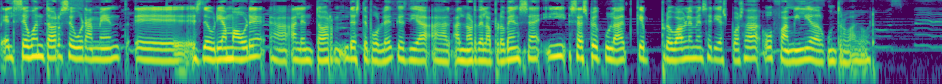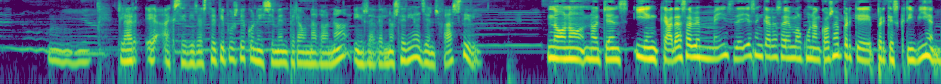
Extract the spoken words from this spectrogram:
el seu entorn segurament eh, es deuria moure a, a l'entorn d'este poblet, que es dia al, al nord de la Provença, i s'ha especulat que probablement seria esposa o família d'algun trobador. Mm. Clar, eh, accedir a aquest tipus de coneixement per a una dona, Isabel, no seria gens fàcil. No, no, no gens. I encara sabem menys d'elles, encara sabem alguna cosa perquè, perquè escrivien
